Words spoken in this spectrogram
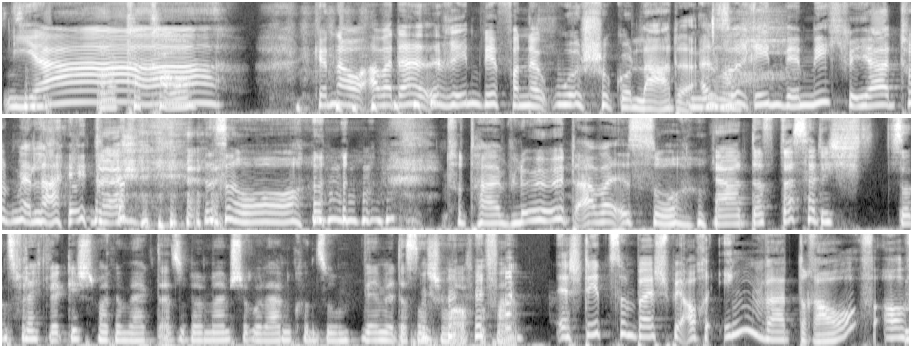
Ja. Oder Kakao. Genau, aber da reden wir von der Urschokolade. Also reden wir nicht, ja, tut mir leid. So, total blöd, aber ist so. Ja, das, das hätte ich sonst vielleicht wirklich schon mal gemerkt. Also bei meinem Schokoladenkonsum wäre mir das noch schon mal aufgefallen. Es steht zum Beispiel auch Ingwer drauf auf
